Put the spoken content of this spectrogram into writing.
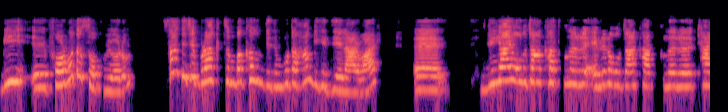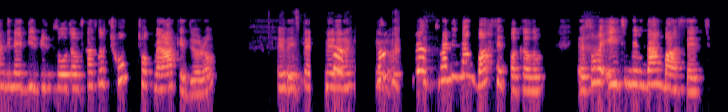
Bir e, forma da sokmuyorum. Sadece bıraktım bakalım dedim burada hangi hediyeler var. Ee, dünyaya olacağın katkıları, evrene olacağın katkıları, kendine birbirimize olacağımız katkıları çok çok merak ediyorum. Evet, ben merak ediyorum. Biraz kendinden bahset bakalım. Ee, sonra eğitimlerinden bahset.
